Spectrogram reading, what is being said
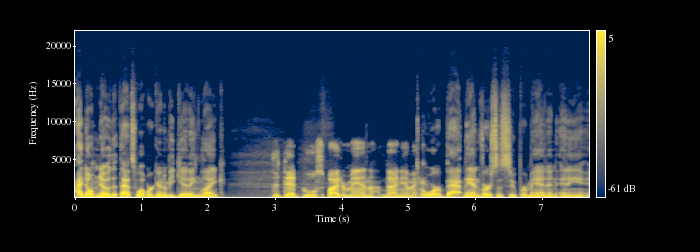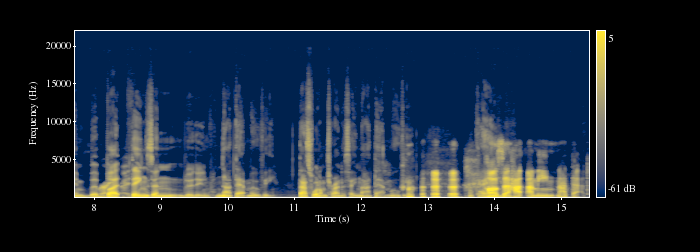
I don't know that that's what we're going to be getting like the Deadpool Spider-Man dynamic, or Batman versus Superman, and any, and, right, but right. things and not that movie. That's what I'm trying to say. Not that movie. Okay. I mean, not that.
